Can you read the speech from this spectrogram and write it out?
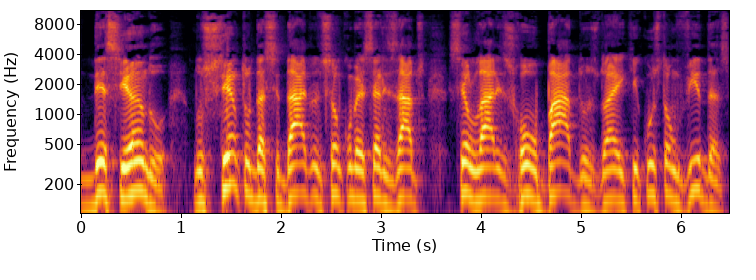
desse ano, no centro da cidade, onde são comercializados celulares roubados é, e que custam vidas,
